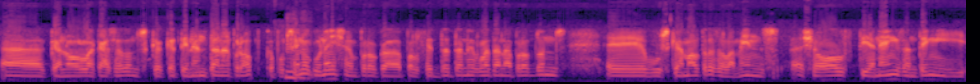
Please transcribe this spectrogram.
eh, que no la casa doncs, que, que tenen tan a prop, que potser mm. no coneixen, però que pel fet de tenir-la tan a prop doncs, eh, busquem altres elements. Això els tianencs entenc, i,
